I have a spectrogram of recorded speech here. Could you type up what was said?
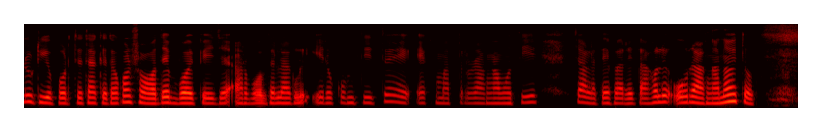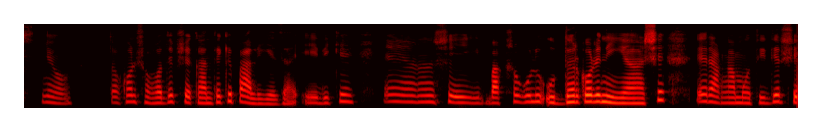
লুটিয়ে পড়তে থাকে। তখন সহদেব ভয় পেয়ে যায় আর বলতে লাগল, "এরকম তীর তো একমাত্র রাঙামতি চালাতে পারে। তাহলে ও রাঙা নয় তো?" তখন সহদেব সেখান থেকে পালিয়ে যায়। এদিকে সেই বাক্সগুলি উদ্ধার করে নিয়ে আসে এ রাঙামতিদের সে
